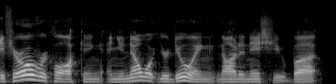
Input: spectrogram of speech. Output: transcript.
if you're overclocking and you know what you're doing, not an issue. But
